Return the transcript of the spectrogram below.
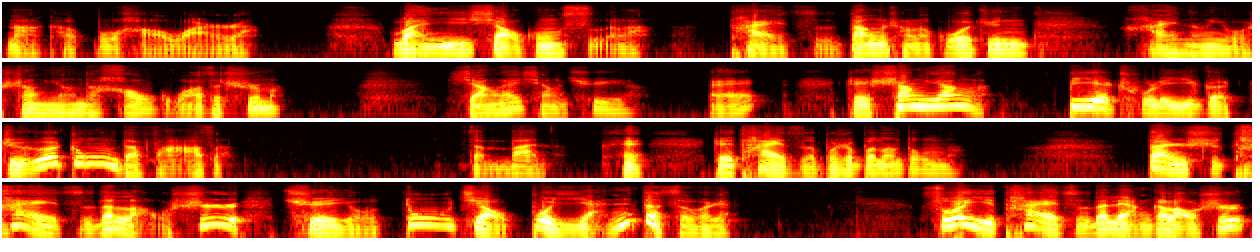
那可不好玩啊，万一孝公死了。太子当上了国君，还能有商鞅的好果子吃吗？想来想去呀，哎，这商鞅啊，憋出了一个折中的法子。怎么办呢？嘿，这太子不是不能动吗？但是太子的老师却有督教不严的责任，所以太子的两个老师，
